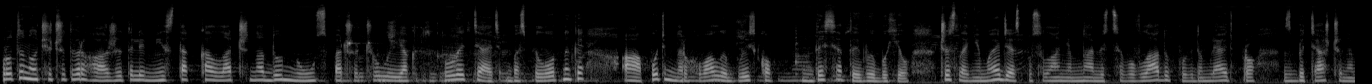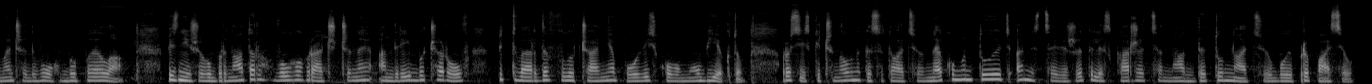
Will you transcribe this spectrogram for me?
Проти ночі четверга жителі міста Калач на Дону спершу чули, як летять безпілотники, а потім нарахували близько 10 вибухів. Численні медіа з посиланням на місцеву владу повідомляють про збиття щонайменше двох БПЛА. Пізніше губернатор Волгоградщини Андрій Бочаров підтвердив влучання по військовому об'єкту. Російські чиновники ситуацію не коментують, а місцеві жителі скаржаться на детонацію боєприпасів.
